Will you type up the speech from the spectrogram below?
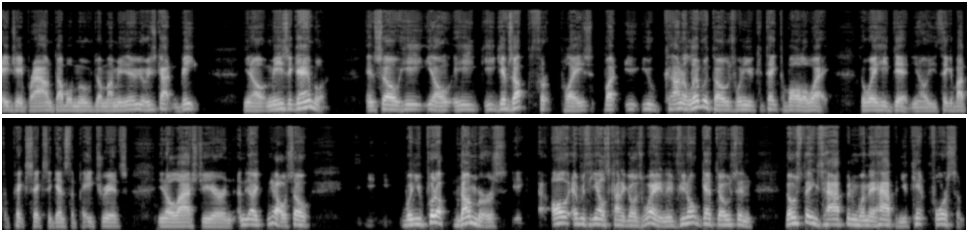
AJ Brown double moved him. I mean, he's gotten beat. You know, I mean, he's a gambler. And so he, you know, he he gives up th- plays, but you, you kind of live with those when you can take the ball away the way he did. You know, you think about the pick six against the Patriots, you know, last year, and, and like you know, so when you put up numbers, all everything else kind of goes away. And if you don't get those, and those things happen when they happen, you can't force them,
